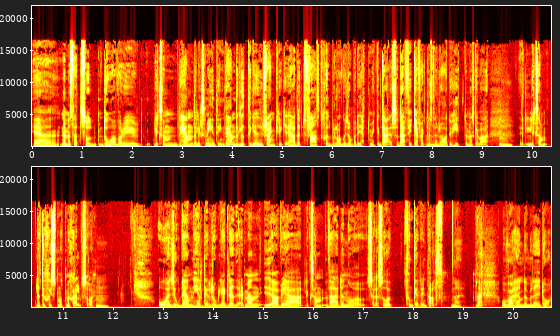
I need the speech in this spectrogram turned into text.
Eh, nej men så, att, så då var det ju liksom, det hände liksom ingenting. Det hände lite grejer i Frankrike. Jag hade ett franskt skivbolag och jobbade jättemycket där. Så där fick jag faktiskt mm. en radiohit om jag ska vara mm. liksom, lite schysst mot mig själv. Så. Mm och gjorde en hel del roliga grejer. Men i övriga liksom, världen och sådär så funkade det inte alls. Nej. Nej. Och vad hände med dig då?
